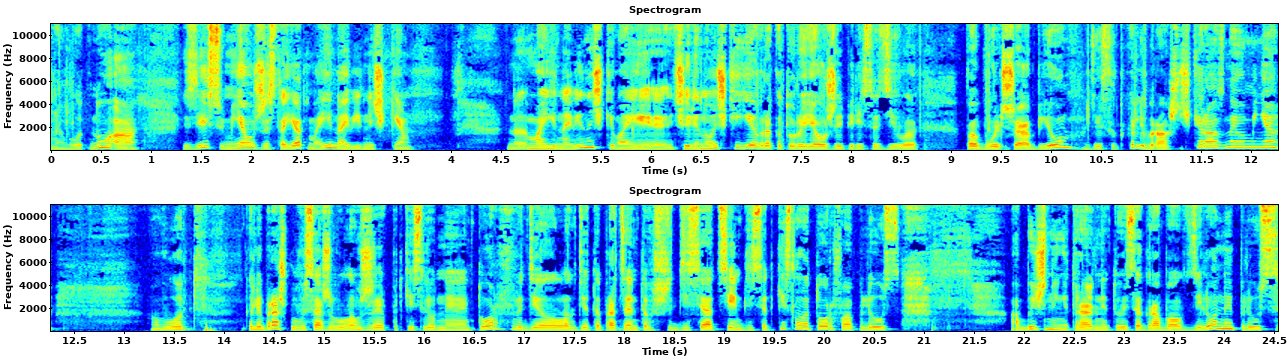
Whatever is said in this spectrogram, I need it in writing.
Вот. Ну, а здесь у меня уже стоят мои новиночки. Мои новиночки, мои череночки евро, которые я уже пересадила побольше объем. Здесь вот калибрашечки разные у меня. Вот. Калибрашку высаживала уже подкисленный торф. Делала где-то процентов 60-70 кислого торфа. Плюс обычный нейтральный, то есть агробалт зеленый плюс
